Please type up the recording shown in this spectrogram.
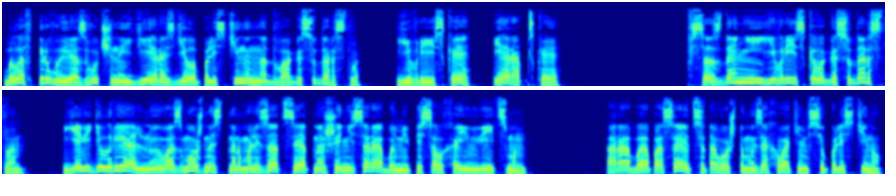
была впервые озвучена идея раздела Палестины на два государства – еврейское и арабское. В создании еврейского государства я видел реальную возможность нормализации отношений с арабами, писал Хаим Вейцман. Арабы опасаются того, что мы захватим всю Палестину,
